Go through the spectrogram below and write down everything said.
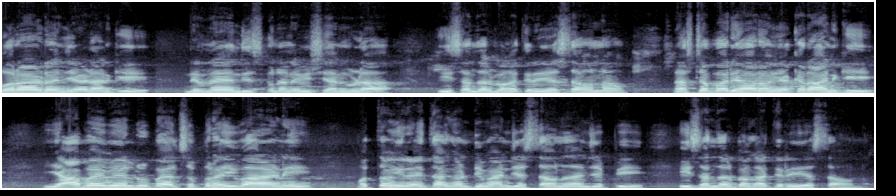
పోరాటం చేయడానికి నిర్ణయం తీసుకున్న విషయాన్ని కూడా ఈ సందర్భంగా తెలియజేస్తూ ఉన్నాం. నష్టపరిహారం ఎకరానికి యాభై వేల రూపాయల చొప్పున ఇవ్వాలని మొత్తం ఈ రైతాంగం డిమాండ్ చేస్తూ ఉన్నదని చెప్పి ఈ సందర్భంగా తెలియజేస్తూ ఉన్నాం.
